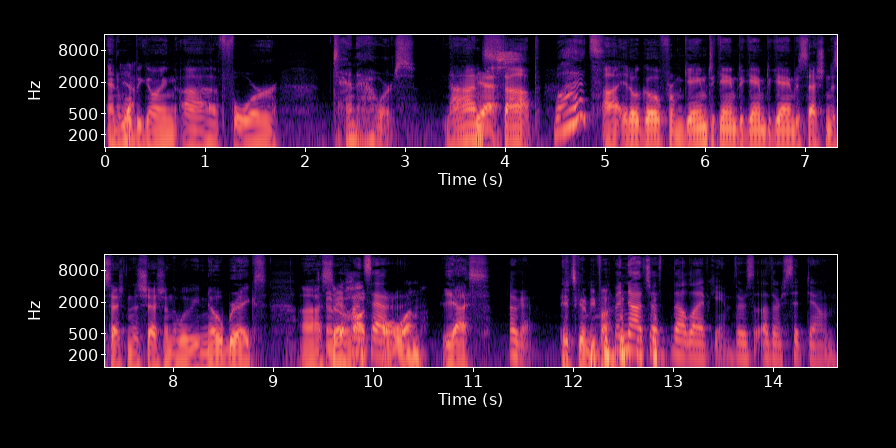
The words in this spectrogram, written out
And we'll Yeah. be going uh, for 10 hours nonstop. what? Uh, it'll go from game to game to game to game to session to session to session. There will be no breaks. Uh, It's be so, a On Saturday. one. yes, okay. It's going to be fun. But not just that live game. There's other sit down,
